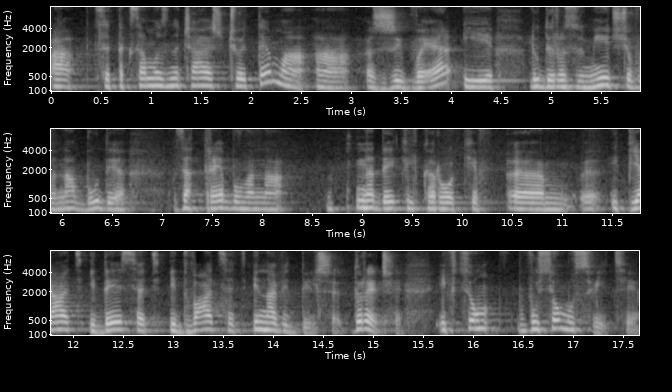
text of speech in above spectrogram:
А це так само означає, що тема а, живе, і люди розуміють, що вона буде затребувана на декілька років, ем, і 5, і 10, і 20, і навіть більше. До речі, і в цьому в усьому світі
